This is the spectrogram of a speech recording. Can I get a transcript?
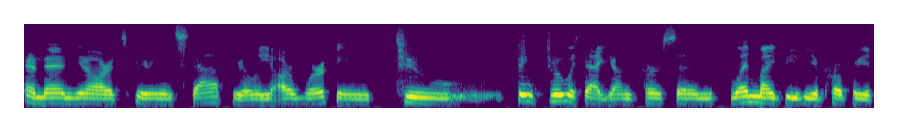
And then, you know, our experienced staff really are working to think through with that young person when might be the appropriate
